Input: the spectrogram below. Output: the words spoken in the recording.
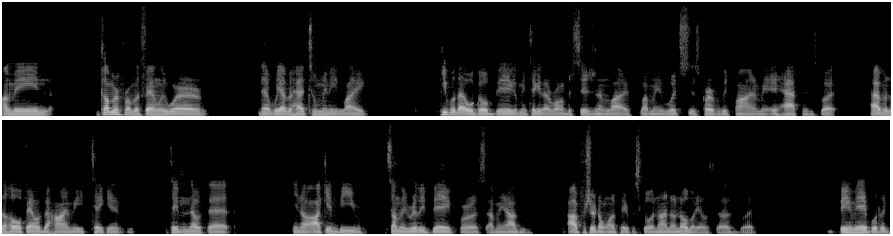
I mean, coming from a family where that we haven't had too many like people that will go big. I mean, taking that wrong decision in life. I mean, which is perfectly fine. I mean, it happens. But having the whole family behind me, taking taking the note that you know I can be something really big for us. I mean, I I for sure don't want to pay for school, and I know nobody else does. But being able to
